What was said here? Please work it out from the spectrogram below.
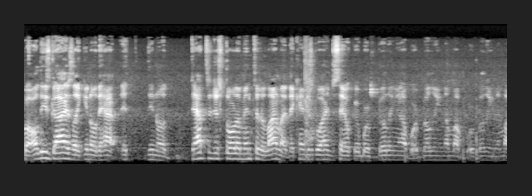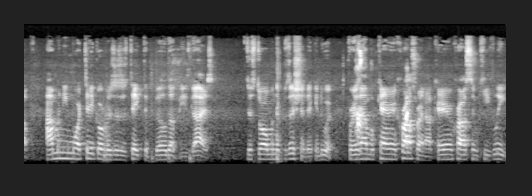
but all these guys, like you know, they have it. You know, they have to just throw them into the limelight. They can't just go ahead and say, okay, we're building up, we're building them up, we're building them up. How many more takeovers does it take to build up these guys? Just throw them in the position. They can do it. For example, Karrion Kross right now, Karrion Kross and Keith Lee.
